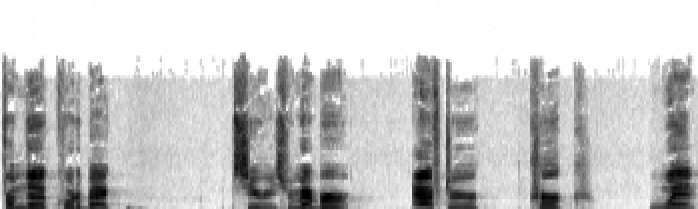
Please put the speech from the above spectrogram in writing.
from the quarterback series. Remember after Kirk went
